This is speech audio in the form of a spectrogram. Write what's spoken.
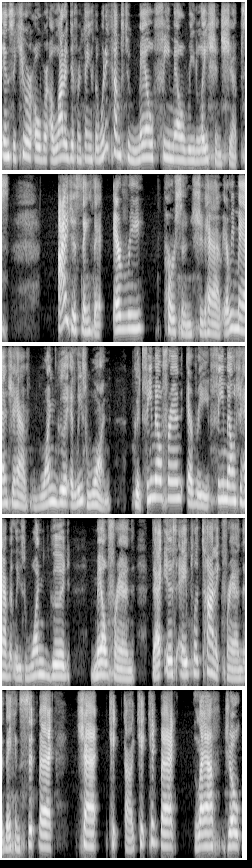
insecure over a lot of different things, but when it comes to male female relationships, I just think that every person should have, every man should have one good, at least one good female friend. Every female should have at least one good male friend that is a platonic friend that they can sit back, chat, kick, uh, kick, kick back, laugh, joke,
